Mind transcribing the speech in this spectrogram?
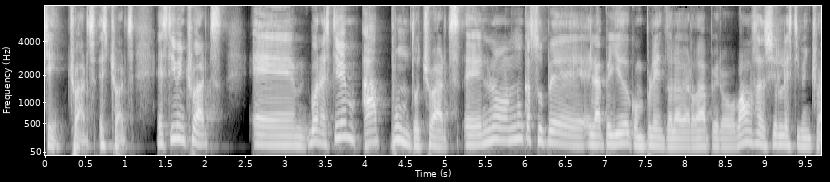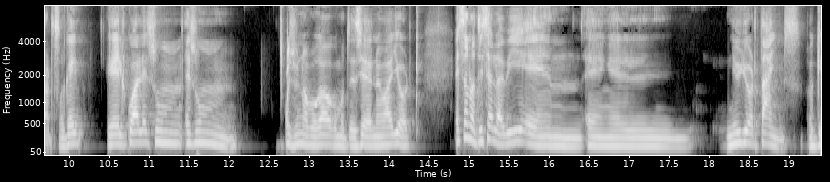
Sí, Schwartz, es Schwartz. Steven Schwartz. Eh, bueno, Steven A. Schwartz. Eh, no, nunca supe el apellido completo, la verdad, pero vamos a decirle Steven Schwartz, ¿ok? El cual es un, es un, es un abogado, como te decía, de Nueva York. Esta noticia la vi en, en el New York Times, ¿ok?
